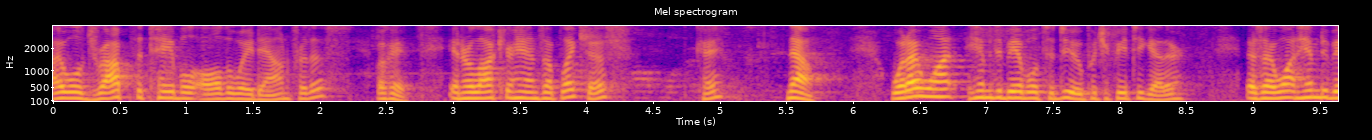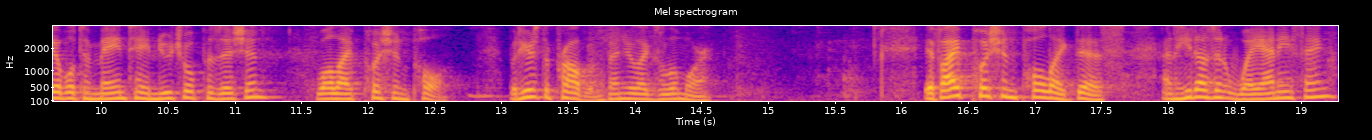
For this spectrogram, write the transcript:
I will drop the table all the way down for this. Okay, interlock your hands up like this. Okay. Now, what I want him to be able to do, put your feet together, is I want him to be able to maintain neutral position while I push and pull. But here's the problem. Bend your legs a little more. If I push and pull like this, and he doesn't weigh anything,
